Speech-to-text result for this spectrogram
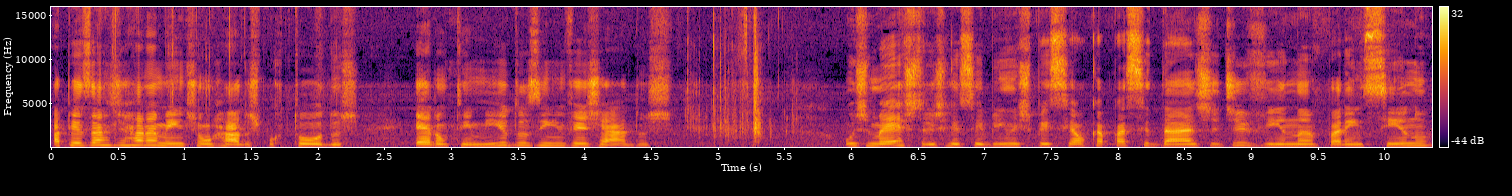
Apesar de raramente honrados por todos, eram temidos e invejados. Os mestres recebiam especial capacidade divina para ensino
